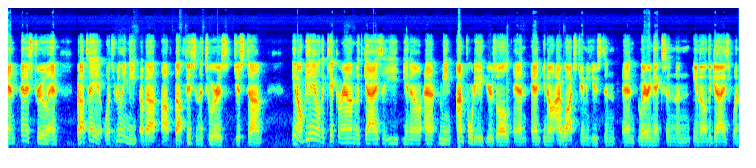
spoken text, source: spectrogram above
and, and it's true. And but I'll tell you, what's really neat about about fishing the tour is just um, you know being able to kick around with guys that you, you know. I mean, I'm 48 years old, and and you know I watched Jimmy Houston and Larry Nixon and you know the guys when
